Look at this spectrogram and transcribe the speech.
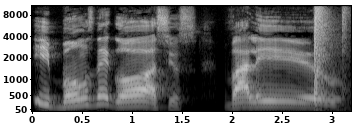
e bons negócios. Valeu!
